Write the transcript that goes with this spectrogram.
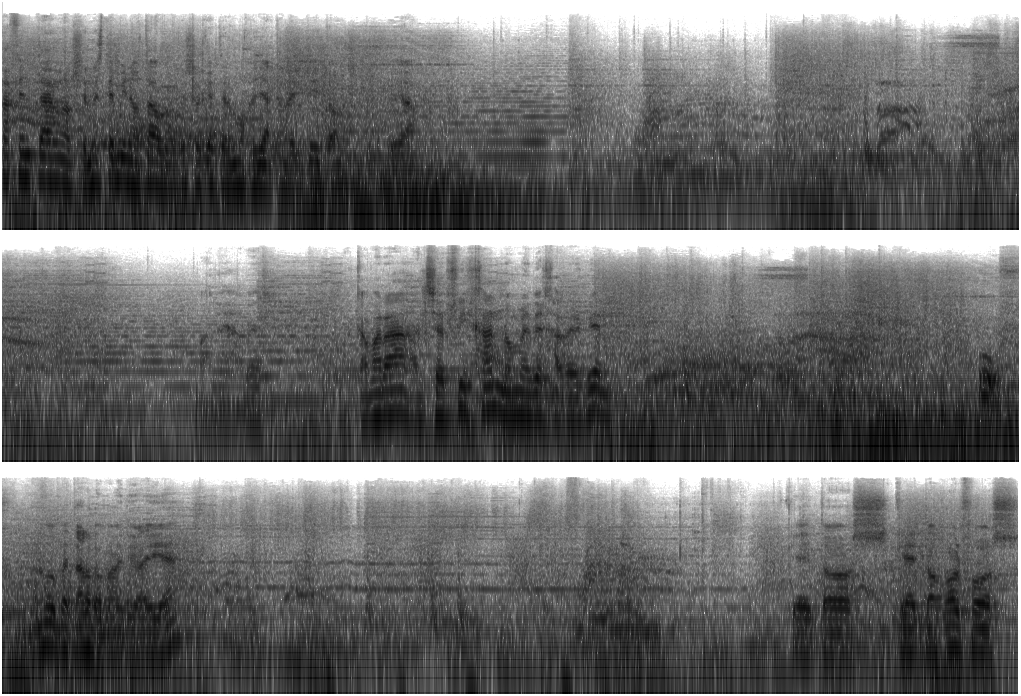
Vamos a centrarnos en este minotauro, que es el que tenemos ya calentito. Cuidado. Vale, a ver. La cámara, al ser fija, no me deja ver bien. Uf, menudo petardo me ha metido ahí, ¿eh? Quietos, quietos, golfos.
